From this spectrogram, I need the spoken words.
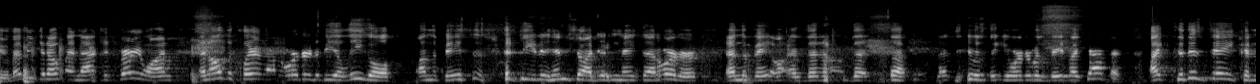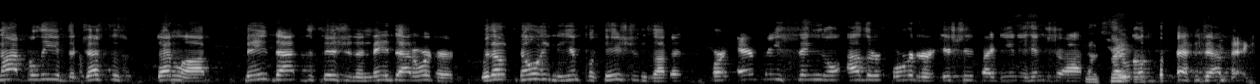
you. Let me get out my magic fairy wand and I'll declare that order to be illegal on the basis that Deena Hinshaw didn't make that order and the ba- and that uh, that it was the order was made by cabinet. I to this day cannot believe that Justice Dunlop made that decision and made that order without knowing the implications of it for every single other order issued by Deena Hinshaw That's right. throughout the pandemic.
